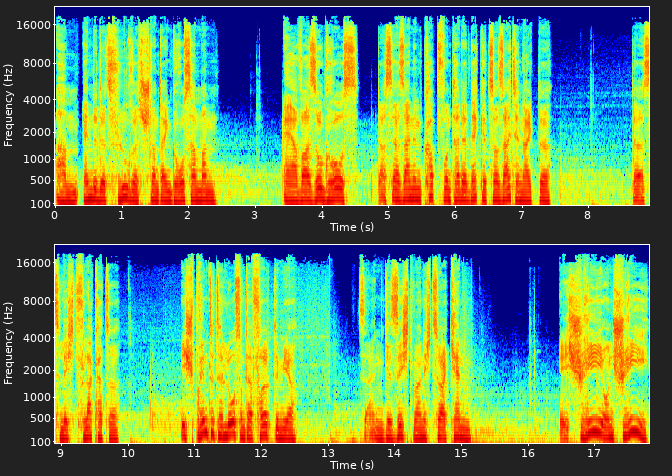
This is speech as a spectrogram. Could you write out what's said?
Am Ende des Flures stand ein großer Mann. Er war so groß, dass er seinen Kopf unter der Decke zur Seite neigte. Das Licht flackerte. Ich sprintete los und er folgte mir. Sein Gesicht war nicht zu erkennen. Ich schrie und schrie,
